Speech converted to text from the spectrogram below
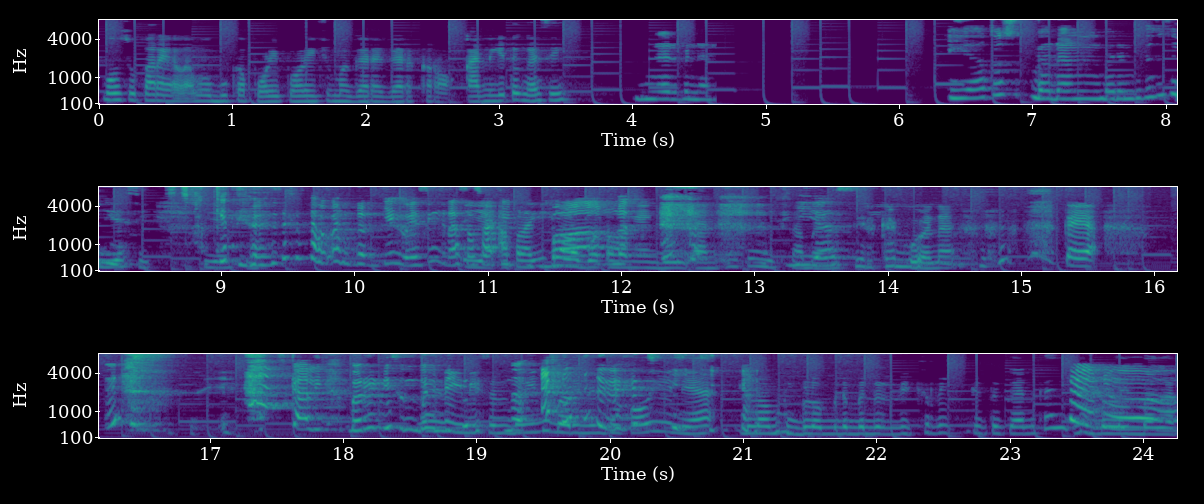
mau suka rela mau buka pori-pori cuma gara-gara kerokan gitu nggak sih? Bener-bener. Iya terus badan badan kita tuh jadi Iya sih. sakit ya sih benernya gue sih ngerasa Iya, sakit apalagi kalau buat banget. orang yang gelian itu bisa Iya banget buana. kayak sekali baru disentuh. Mending disentuh ini baru nyentuh koin ya. Belum belum bener-bener dikerik gitu kan. Kan nyebelin banget.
